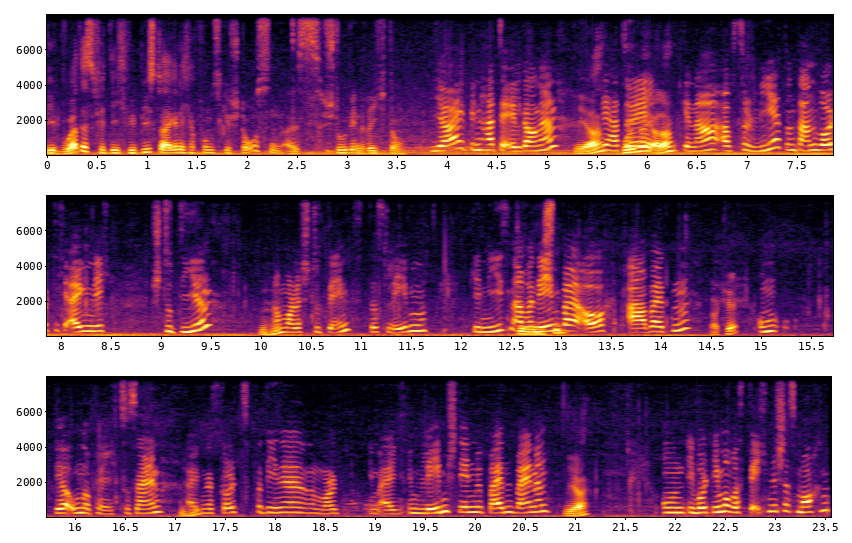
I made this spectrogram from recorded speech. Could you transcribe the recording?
wie war das für dich? Wie bist du eigentlich auf uns gestoßen als Studienrichtung? Ja, ich bin HTL gegangen. Ja, die HTL, Burle, oder? Genau, absolviert und dann wollte ich eigentlich studieren, mhm. einmal als Student das Leben genießen, genießen, aber nebenbei auch arbeiten, okay. um ja, unabhängig zu sein, mhm. eigenes Geld zu verdienen, einmal im, im, Leben stehen mit beiden Beinen. Ja. Und ich wollte immer was Technisches machen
